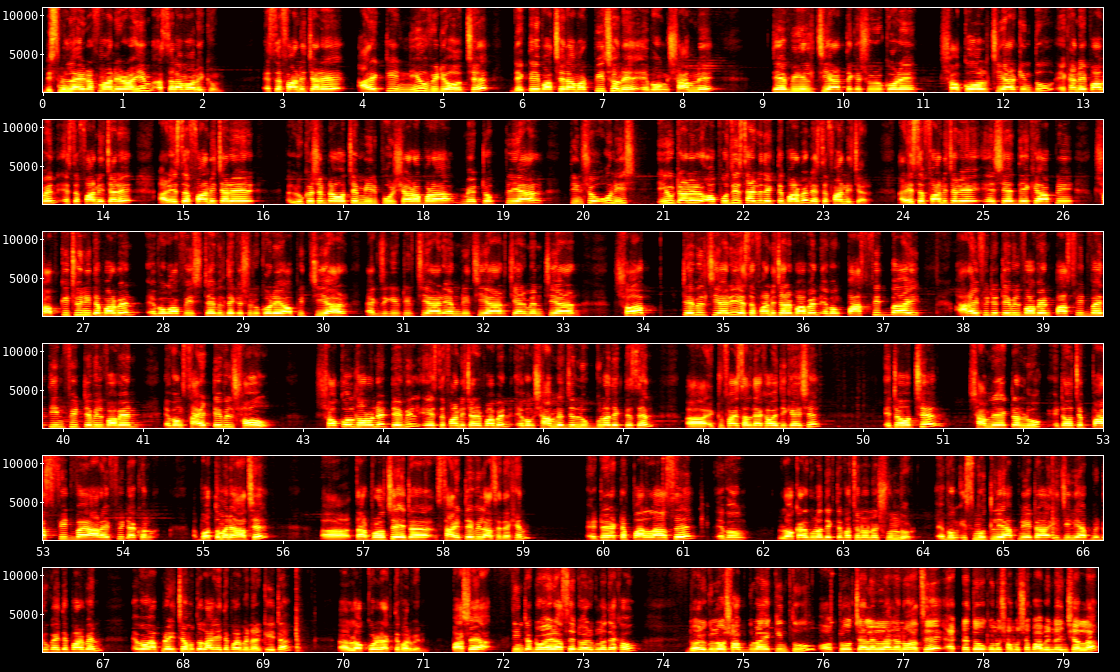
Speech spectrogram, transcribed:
বিসমিল্লাহ রহমান রহিম, আসসালামু আলাইকুম। এস এ ফার্নিচারে আরেকটি নিউ ভিডিও হচ্ছে, দেখতেই পাচ্ছেন আমার পিছনে এবং সামনে টেবিল, চেয়ার থেকে শুরু করে সকল চেয়ার কিন্তু এখানেই পাবেন S A ফার্নিচারে। R S A ফার্নিচারের লোকেশনটা হচ্ছে মিরপুর শেওড়াপাড়া মেট্রো প্লেয়ার তিনশো উনিশ, ইউটার্নের অপোজিট সাইডে দেখতে পারবেন এস এ ফার্নিচার। আর এস ফার্নিচারে এসে দেখে আপনি সব কিছুই নিতে পারবেন এবং অফিস টেবিল থেকে শুরু করে office chair executive chair MD chair chairman chair সব টেবিল চেয়ারই এস ফার্নিচারে পাবেন এবং পাঁচ ফিট বাই আড়াই ফিটের টেবিল পাবেন, পাঁচ ফিট বাই তিন ফিট টেবিল পাবেন এবং সাইড টেবিল সহ সকল ধরনের টেবিল এস ফার্নিচারে পাবেন এবং সামনের যে লুকগুলো দেখতেছেন একটু ফয়সাল দেখা ওইদিকে এসে। এটা হচ্ছে সামনে একটা লুক এটা হচ্ছে পাঁচ ফিট বাই আড়াই ফিট এখন বর্তমানে আছে। তারপর হচ্ছে এটা সাইড টেবিল আছে, দেখেন। এটা একটা পাল্লা আছে এবং লকারগুলো দেখতে পাচ্ছেন অনেক সুন্দর এবং স্মুথলি আপনি এটা ইজিলি আপনি ঢুকাইতে পারবেন এবং আপনার ইচ্ছা মতো লাগাইতে পারবেন আর কি এটা লক করে রাখতে পারবেন। পাশে তিনটা ডয়ের আছে ডয়েরগুলো দেখাও। ডয়েরগুলো সবগুলাই কিন্তু অটো চ্যানেল লাগানো আছে, একটাতেও কোনো সমস্যা পাবেন না ইনশাল্লাহ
